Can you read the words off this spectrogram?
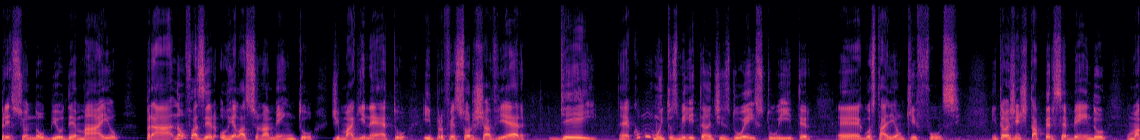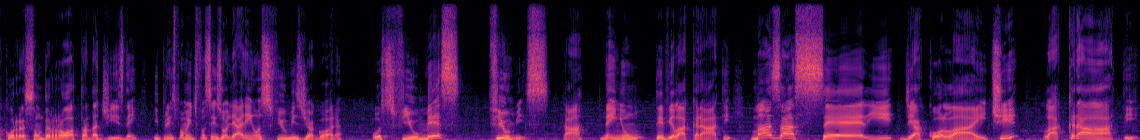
Pressionou Bill DeMaio para não fazer o relacionamento de Magneto e Professor Xavier gay, né, como muitos militantes do ex-Twitter é, gostariam que fosse. Então a gente está percebendo uma correção derrota da Disney e principalmente vocês olharem os filmes de agora. Os filmes, filmes, tá? Nenhum teve lacrate, mas a série de Acolyte, lacrate.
